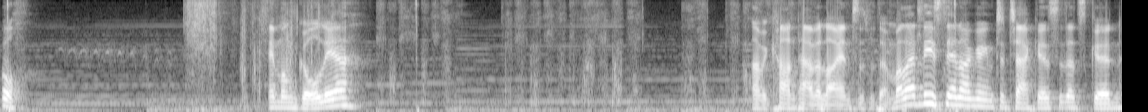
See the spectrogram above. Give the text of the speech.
Cool. Hey, Mongolia. Oh, we can't have alliances with them. Well, at least they're not going to attack us, so that's good.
